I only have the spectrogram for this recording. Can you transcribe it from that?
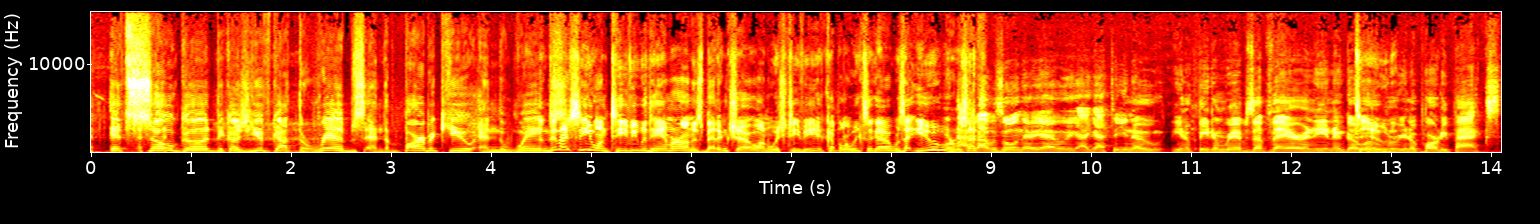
it's so good because you've got the ribs and the barbecue and the wings. Didn't I see you on TV with Hammer on his betting show on Wish TV a couple of weeks ago? Was that you or was I, that? I was on there. Yeah, we, I got to you know you know feed them ribs up there and you know go Dude. over you know party packs.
